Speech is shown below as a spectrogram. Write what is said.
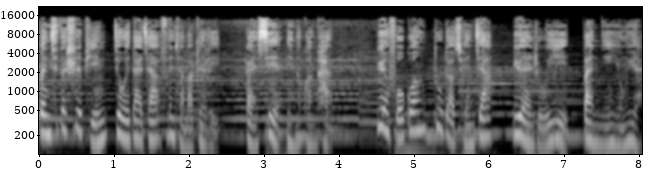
本期的视频就为大家分享到这里，感谢您的观看，愿佛光照照全家，愿如意伴您永远。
